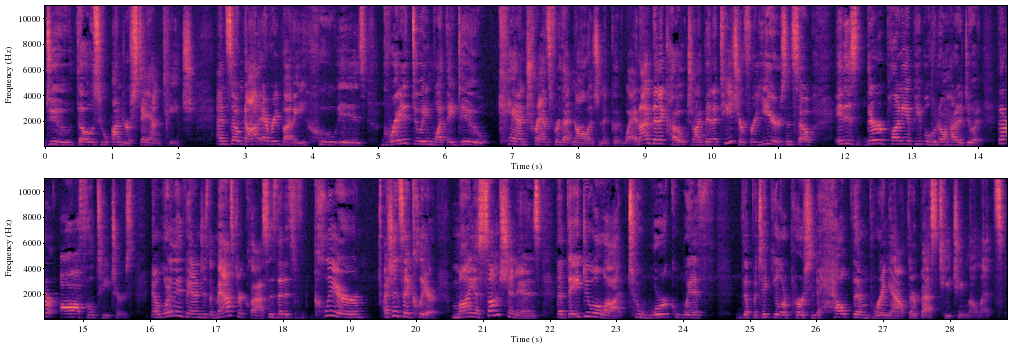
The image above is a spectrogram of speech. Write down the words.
do, those who understand teach. And so not everybody who is great at doing what they do can transfer that knowledge in a good way. And I've been a coach and I've been a teacher for years. And so it is, there are plenty of people who know how to do it that are awful teachers. Now, one of the advantages of masterclass is that it's clear, I shouldn't say clear. My assumption is that they do a lot to work with the particular person to help them bring out their best teaching moments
